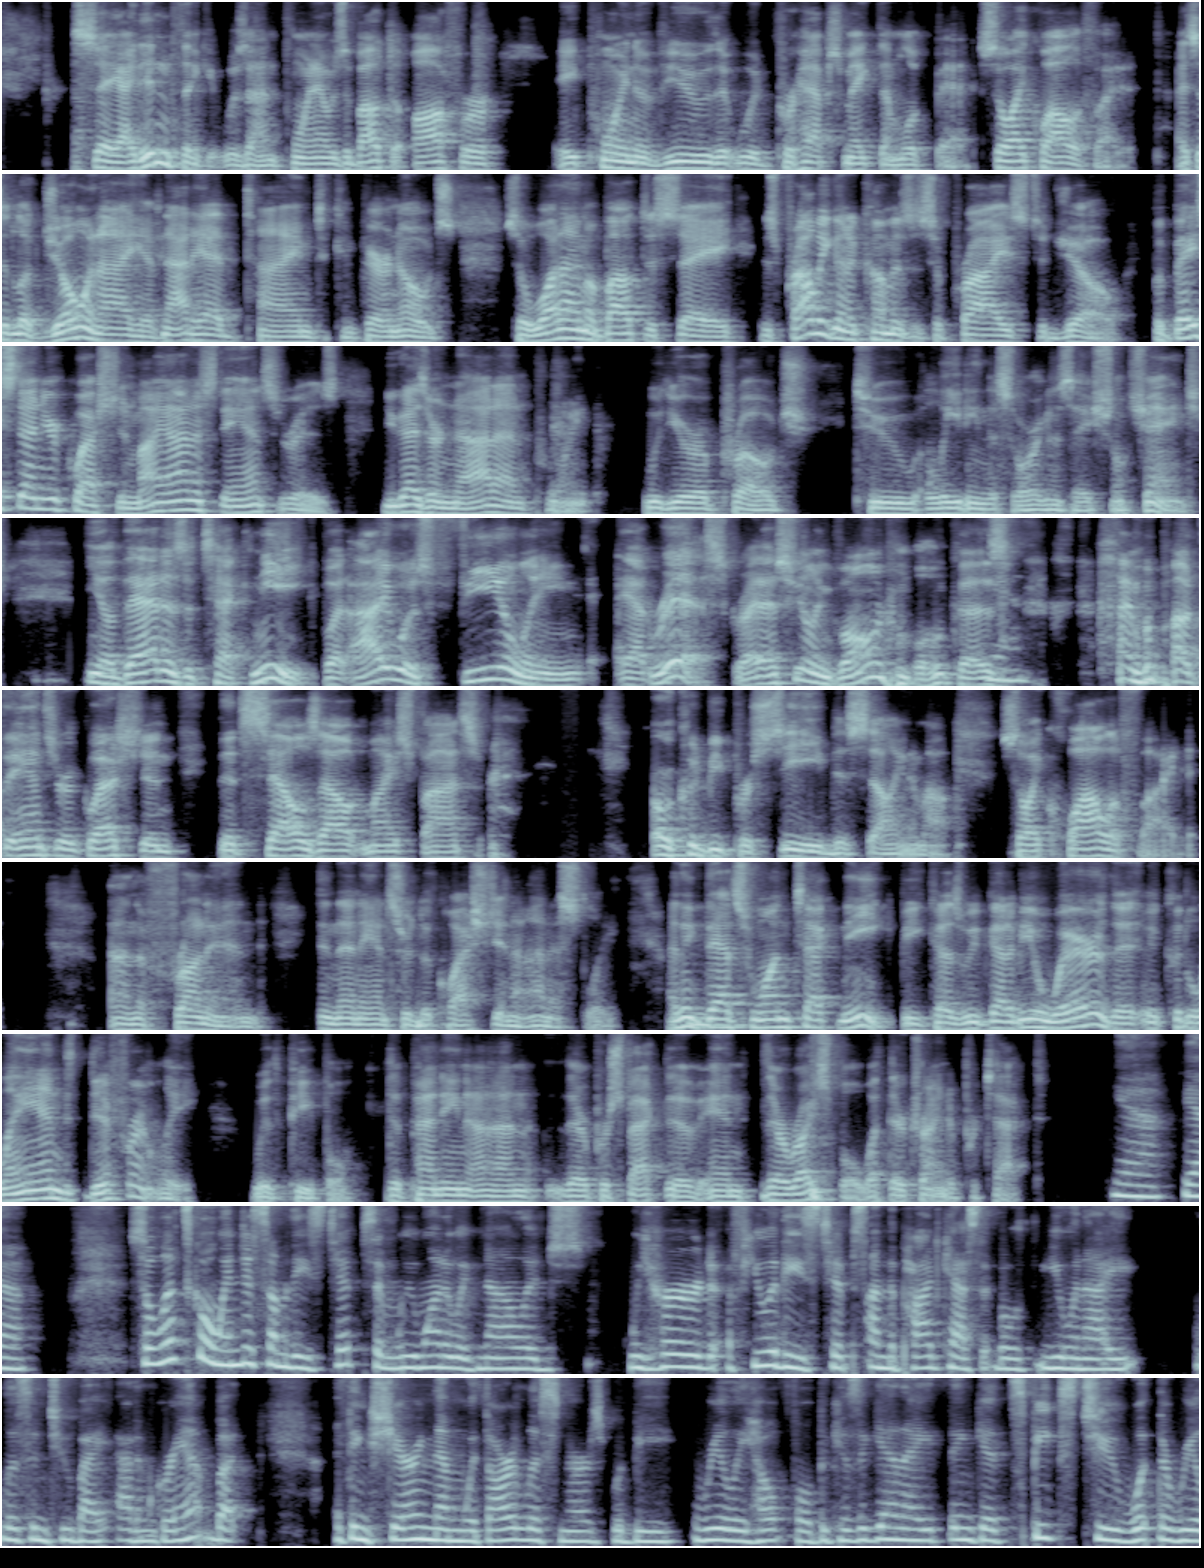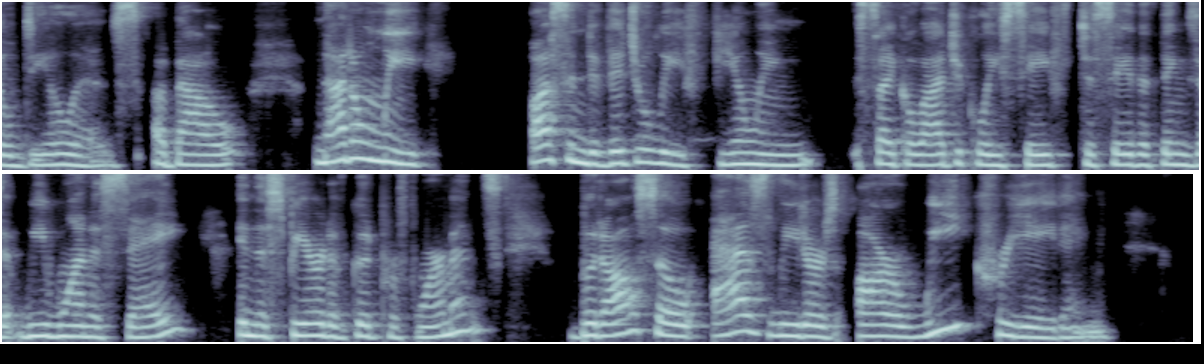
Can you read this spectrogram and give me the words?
say I didn't think it was on point. I was about to offer a point of view that would perhaps make them look bad. So I qualified it. I said, look, Joe and I have not had time to compare notes. So what I'm about to say is probably going to come as a surprise to Joe. But based on your question, my honest answer is you guys are not on point with your approach to leading this organizational change. You know, that is a technique, but I was feeling at risk, right? I was feeling vulnerable because yeah. I'm about to answer a question that sells out my sponsor or could be perceived as selling them out. So I qualified it on the front end and then answered the question honestly. I think mm-hmm. that's one technique because we've got to be aware that it could land differently with people depending on their perspective and their rice bowl, what they're trying to protect. Yeah, yeah. So let's go into some of these tips. And we want to acknowledge we heard a few of these tips on the podcast that both you and I listened to by Adam Grant, but I think sharing them with our listeners would be really helpful because, again, I think it speaks to what the real deal is about not only us individually feeling psychologically safe to say the things that we want to say in the spirit of good performance. But also, as leaders, are we creating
